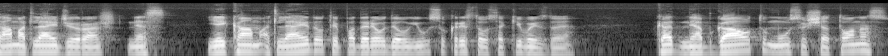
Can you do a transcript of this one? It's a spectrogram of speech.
tam atleidžiu ir aš, nes jei kam atleidau, tai padariau dėl jūsų Kristaus akivaizdoje, kad neapgautų mūsų šetonas,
